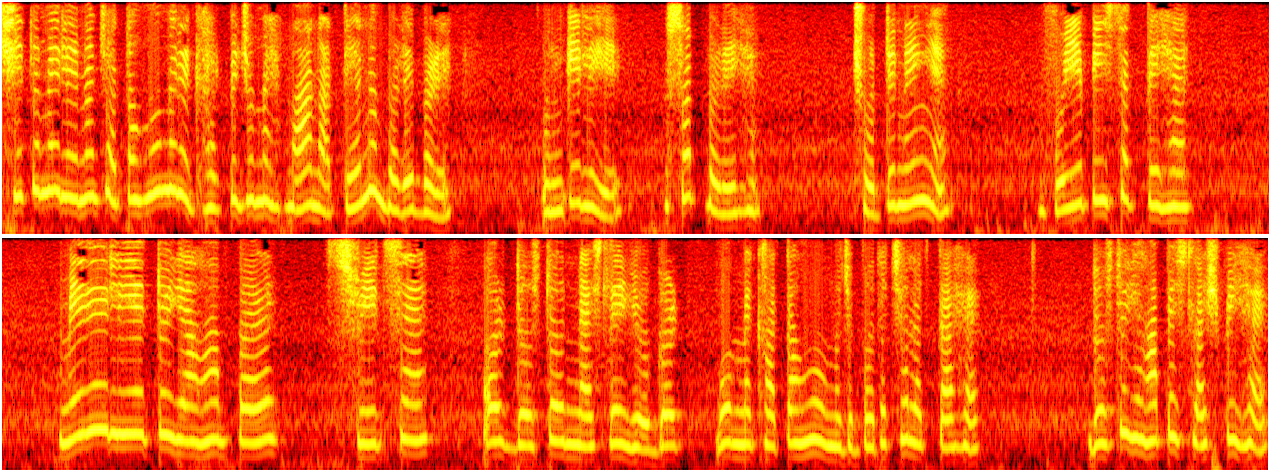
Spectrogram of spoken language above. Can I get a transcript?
ये तो मैं लेना चाहता हूँ। मेरे घर पे जो मेहमान आते हैं ना बड़े बड़े उनके लिए सब बड़े हैं। छोटे नहीं हैं। वो ये पी सकते हैं। मेरे लिए तो यहाँ पर स्वीट्स हैं और दोस्तों नेस्ले योगर्ट वो मैं खाता हूँ, मुझे बहुत अच्छा लगता है। दोस्तों, यहाँ पे स्लश भी है।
